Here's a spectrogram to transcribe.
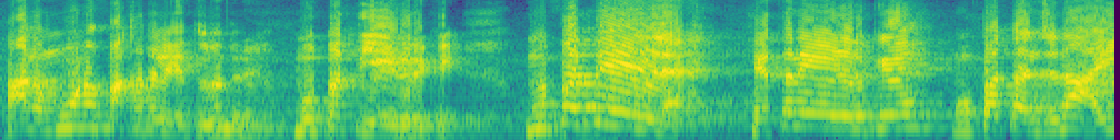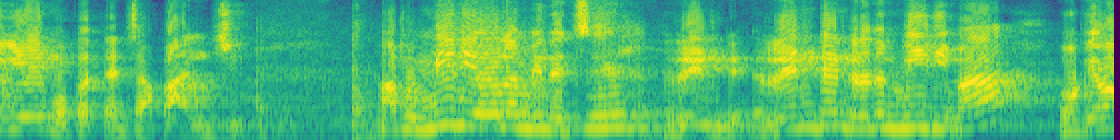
ஆனா மூணு பக்கத்துல எடுத்து வந்துரு. முப்பத்தி ஏழு இருக்கு. முப்பத்தி ஏழுல எத்தனை ஏழு இருக்கு? முப்பத்தஞ்சுனா ஐஏ முப்பத்தஞ்சு. அப்ப அஞ்சு. அப்ப மீதி எவ்வளவு மீந்துச்சு? ரெண்டு. ரெண்டுன்றது மீதிமா? ஓகேவா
